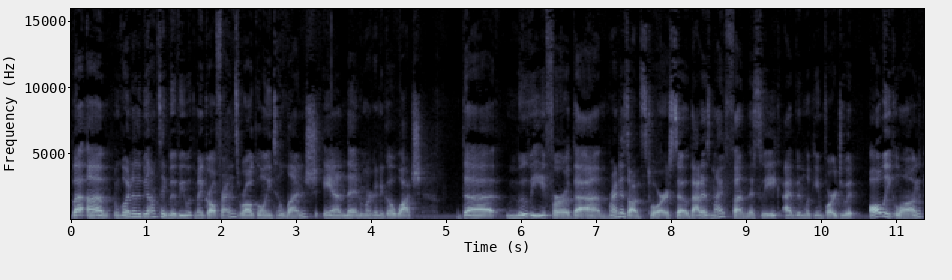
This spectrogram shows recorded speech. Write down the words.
but um, I'm going to the Beyonce movie with my girlfriends. We're all going to lunch, and then we're going to go watch the movie for the um, Renaissance tour. So that is my fun this week. I've been looking forward to it all week long.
